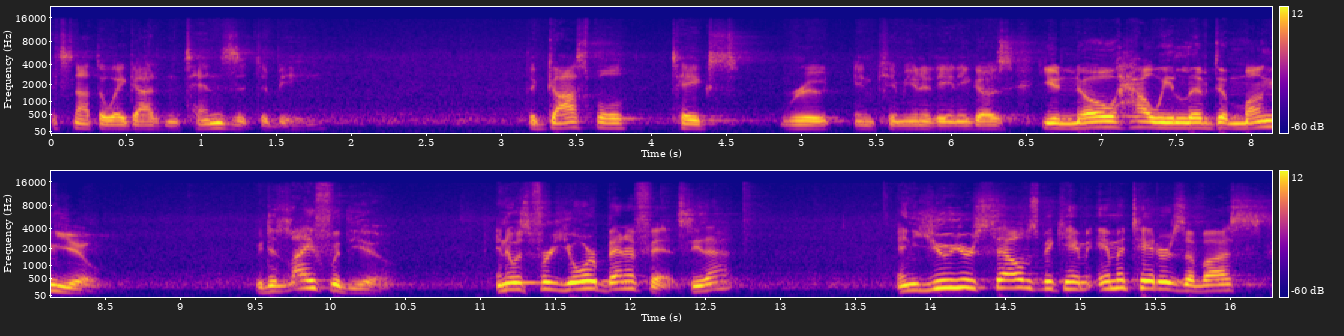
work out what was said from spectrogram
It's not the way God intends it to be. The gospel takes root in community, and He goes, You know how we lived among you. We did life with you, and it was for your benefit. See that? And you yourselves became imitators of us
